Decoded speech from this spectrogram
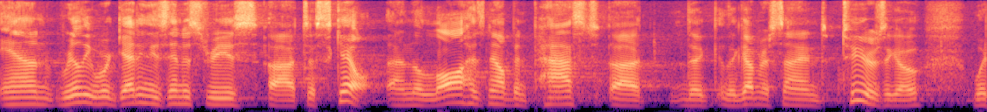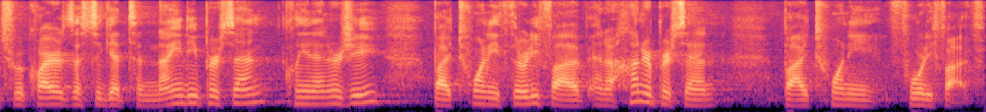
and really, we're getting these industries uh, to scale. And the law has now been passed, uh, the, the governor signed two years ago, which requires us to get to 90% clean energy by 2035 and 100% by 2045.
